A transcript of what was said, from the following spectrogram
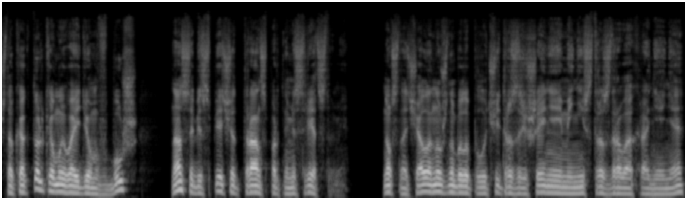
что как только мы войдем в Буш, нас обеспечат транспортными средствами. Но сначала нужно было получить разрешение министра здравоохранения,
